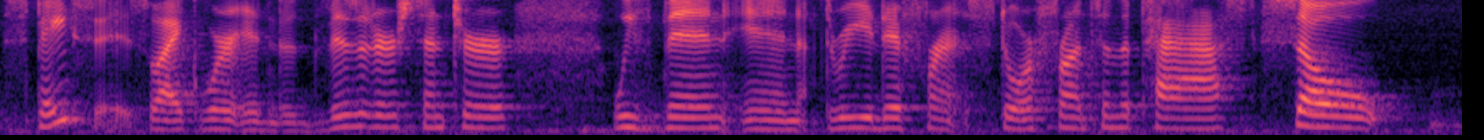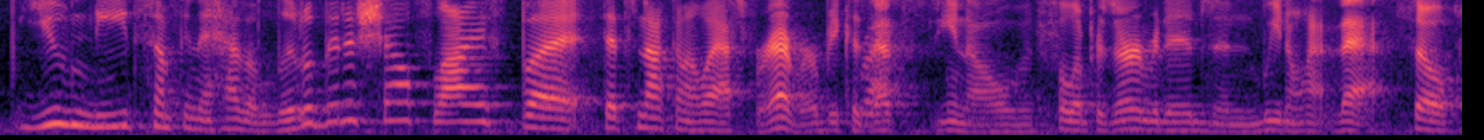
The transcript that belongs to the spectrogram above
spaces. Like we're in the visitor center, we've been in three different storefronts in the past. So you need something that has a little bit of shelf life, but that's not going to last forever because that's, you know, full of preservatives and we don't have that. So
